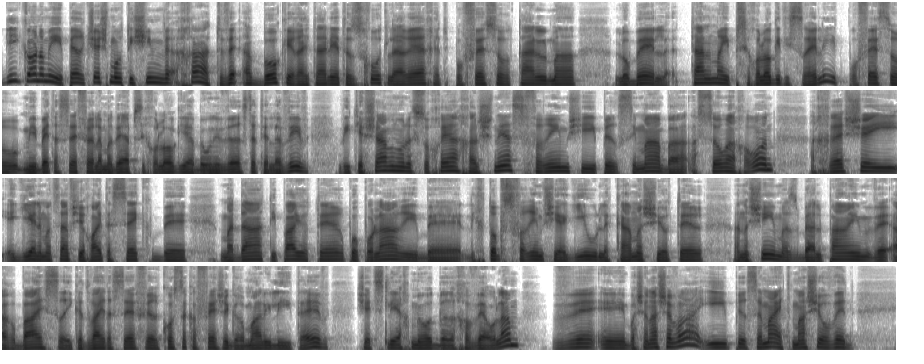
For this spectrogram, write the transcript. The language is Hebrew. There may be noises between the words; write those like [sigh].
גיקונומי, פרק 691, והבוקר הייתה לי את הזכות לארח את פרופסור טלמה לובל. טלמה היא פסיכולוגית ישראלית, פרופסור מבית הספר למדעי הפסיכולוגיה באוניברסיטת תל אביב, והתיישבנו לשוחח על שני הספרים שהיא פרסמה בעשור האחרון, אחרי שהיא הגיעה למצב שהיא יכולה להתעסק במדע טיפה יותר פופולרי, בלכתוב ספרים שיגיעו לכמה שיותר אנשים, אז ב-2014 היא כתבה את הספר כוס הקפה שגרמה לי להתאהב, שהצליח מאוד ברחבי העולם, ובשנה שעברה היא פרסמה את מה שעובד.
